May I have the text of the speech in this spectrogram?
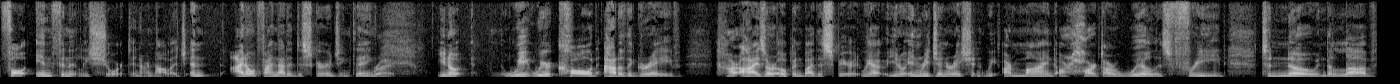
fall infinitely short in our knowledge. And I don't find that a discouraging thing. Right. You know, we, we're called out of the grave. Our eyes are opened by the Spirit. We have, you know, in regeneration, we, our mind, our heart, our will is freed to know and to love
